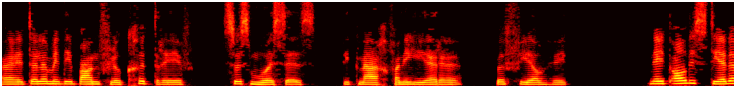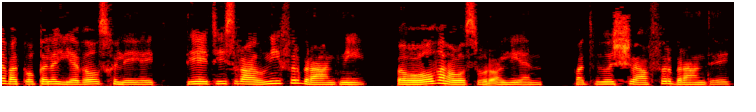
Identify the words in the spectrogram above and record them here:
hy het hulle met die bandvloek getref, soos Mooses, die knaag van die Heere, beveel het. Net al die steden wat op hulle jevels gelee het, die het Israël niet verbrand nie, behalve Hasor alleen, wat Joshua verbrand het.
